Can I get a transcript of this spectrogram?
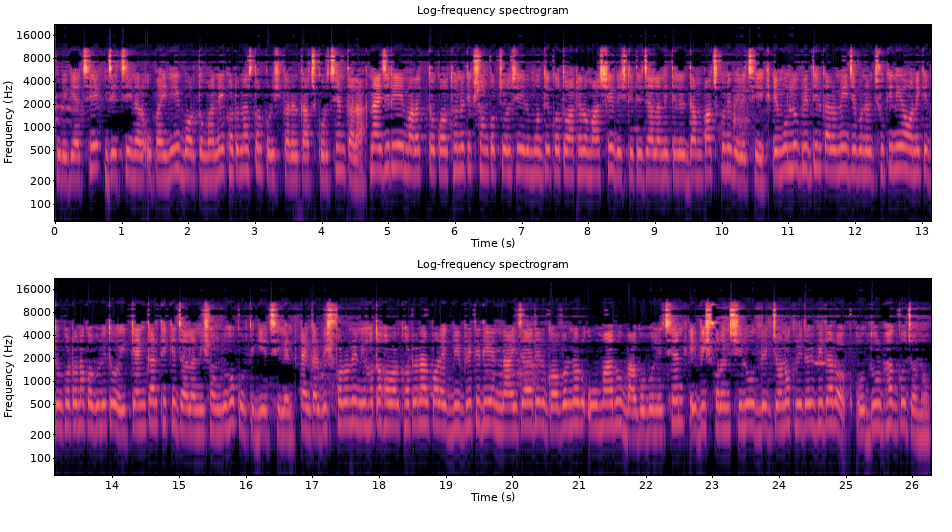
পুড়ে গেছে যে চেনার উপায় নেই। বর্তমানে ঘটনাস্থল পরিষ্কারের কাজ করছেন তারা। নাইজেরিয়ায় মারাত্মক অর্থনৈতিক সংকট চলছে। এর মধ্যে গত আঠারো মাসে দেশটিতে জ্বালানি তেলের দাম পাঁচ গুণে বেড়েছে। এ মূল্য বৃদ্ধির কারণেই জীবনের ঝুঁকি নিয়ে অনেকে দুর্ঘটনা কবলিত ওই ট্যাঙ্কার থেকে জ্বালানি সংগ্রহ করতে গিয়েছিলেন। ট্যাঙ্কার বিস্ফোরণে নিহত হওয়ার ঘটনার পর এক বিবৃতি দিয়ে নাইজারের গভর্নর উমারু বাগো বলেছেন, এই বিস্ফোরণ ছিল উদ্বেগজনক হৃদয় বিদারক ও দুর্ভাগ্যজনক।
